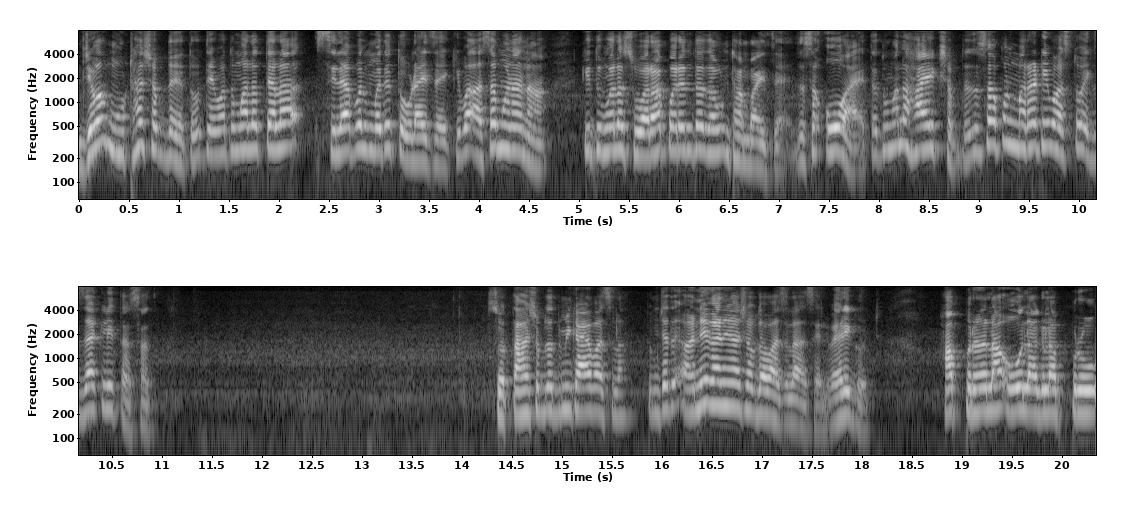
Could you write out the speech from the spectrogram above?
जेव्हा मोठा शब्द येतो तेव्हा तुम्हाला त्याला सिलॅबलमध्ये तोडायचं आहे किंवा असं म्हणा ना की तुम्हाला स्वरापर्यंत जाऊन थांबायचं आहे. जसं ओ आहे तर तुम्हाला हा एक शब्द जसं आपण मराठी वाचतो एक्झॅक्टली तसंच. स्वतः हा शब्द तुम्ही काय वाचला? तुमच्यात अनेकाने हा शब्द वाचला असेल. व्हेरी गुड हा प्रला ओ लागला प्रो.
